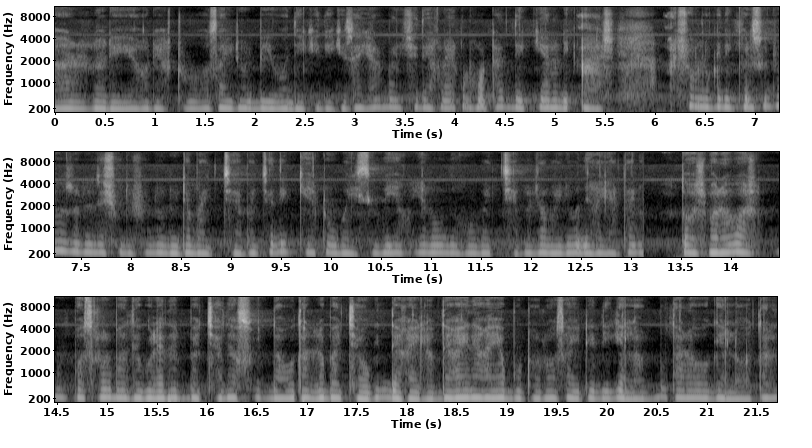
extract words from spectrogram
আর মানে এখন একটু সাইডের বিও দেখি দেখি যাই আর মানুষে দেখলে এখন হঠাৎ দেখি আর আস আসল লোকে দেখি ছোটো ছোটো যে সুন্দর সুন্দর দুইটা বাচ্চা বাচ্চা দেখি একটু বাইছে ওই এখন বাচ্চা, আমার জামাইটাও দেখাই আর তাই দশ বারো বছরের মাঝে বলে দেন বাচ্চা দেখছেন না ও তারা বাচ্চাও কিন্তু দেখাইলাম দেখাই দেখাইয়া বুটোরও সাইডে দিয়ে গেলাম তারাও গেল তারা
